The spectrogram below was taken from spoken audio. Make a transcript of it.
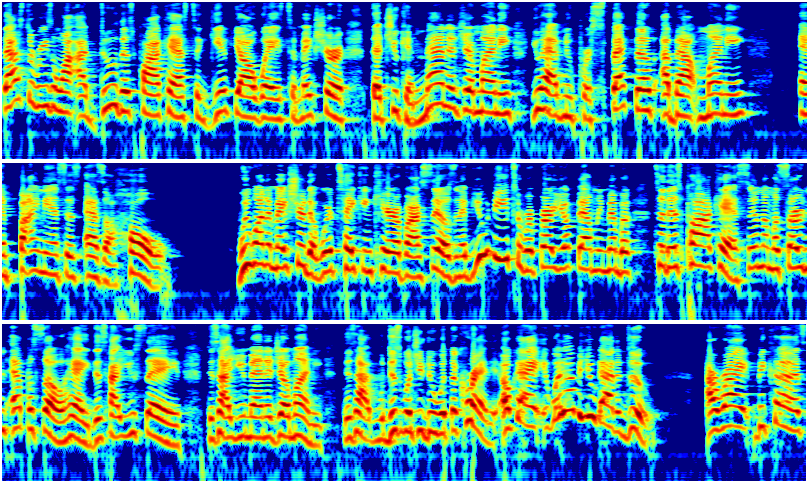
That's the reason why I do this podcast to give y'all ways to make sure that you can manage your money, you have new perspective about money and finances as a whole. We want to make sure that we're taking care of ourselves. And if you need to refer your family member to this podcast, send them a certain episode. Hey, this is how you save. This is how you manage your money. This how this what you do with the credit. Okay? Whatever you got to do. All right? Because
